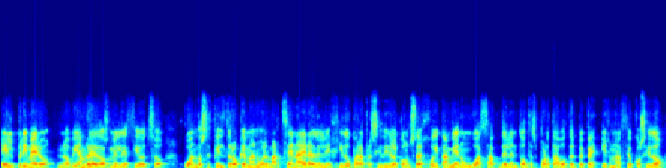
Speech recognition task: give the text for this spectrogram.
El primero, noviembre de 2018, cuando se filtró que Manuel Marchena era el elegido para presidir el Consejo y también un WhatsApp del entonces portavoz del PP, Ignacio Cosidó,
